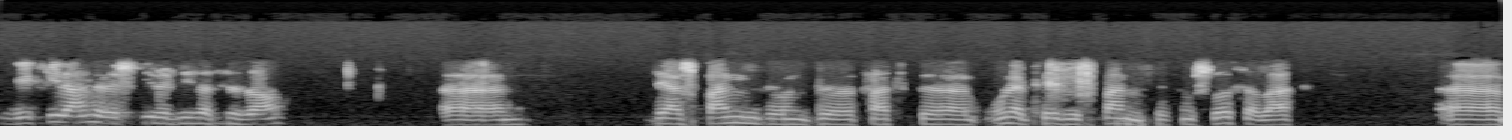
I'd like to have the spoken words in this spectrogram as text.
wie viele andere Spiele dieser Saison äh, sehr spannend und äh, fast äh, unerträglich spannend bis zum Schluss. Aber äh,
